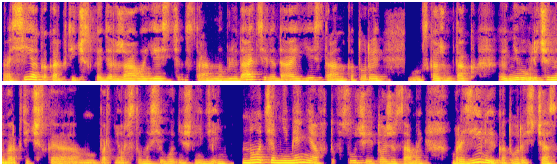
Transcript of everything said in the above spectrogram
Россия как арктическая держава, есть страны-наблюдатели, да, и есть страны, которые, скажем так, не вовлечены в арктическое партнерство на сегодняшний день. Но, тем не менее, в, в случае той же самой Бразилии, которая сейчас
